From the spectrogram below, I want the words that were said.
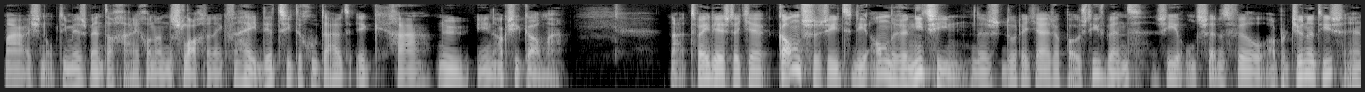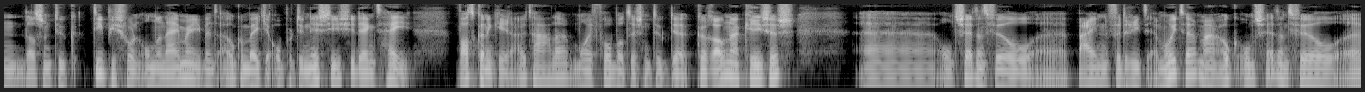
Maar als je een optimist bent, dan ga je gewoon aan de slag. Dan denk je van, hey, dit ziet er goed uit, ik ga nu in actie komen. Nou, het tweede is dat je kansen ziet die anderen niet zien. Dus doordat jij zo positief bent, zie je ontzettend veel opportunities. En dat is natuurlijk typisch voor een ondernemer. Je bent ook een beetje opportunistisch. Je denkt, hey, wat kan ik hier uithalen? Mooi voorbeeld is natuurlijk de coronacrisis. Uh, ontzettend veel uh, pijn, verdriet en moeite, maar ook ontzettend veel uh,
